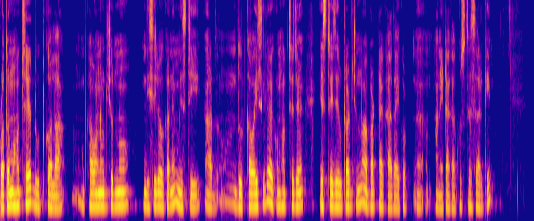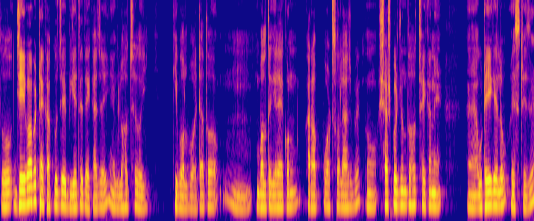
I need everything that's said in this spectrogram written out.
প্রথমে হচ্ছে দুধ কলা খাওয়ানোর জন্য দিছিল ওখানে, মিষ্টি আর দুধ খাওয়াইছিল। এখন হচ্ছে যে স্টেজে ওঠার জন্য আবার টাকা আদায় কর মানে টাকা খুঁজতেছে আর কি। তো যেভাবে টাকা খুঁজে বিয়েতে দেখা যায়, এগুলো হচ্ছে ওই, কি বলব, এটা তো বলতে গেলে এখন খারাপ ওয়ার্ড চলে আসবে। তো শেষ পর্যন্ত হচ্ছে এখানে উঠেই গেল স্টেজে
